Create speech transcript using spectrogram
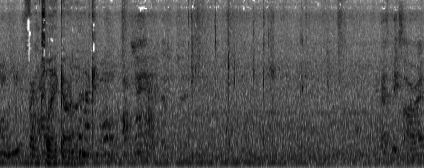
and Looks like garlic. today at checkout. That mix alright.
